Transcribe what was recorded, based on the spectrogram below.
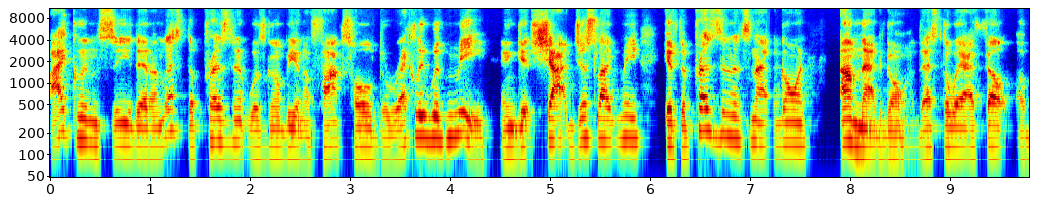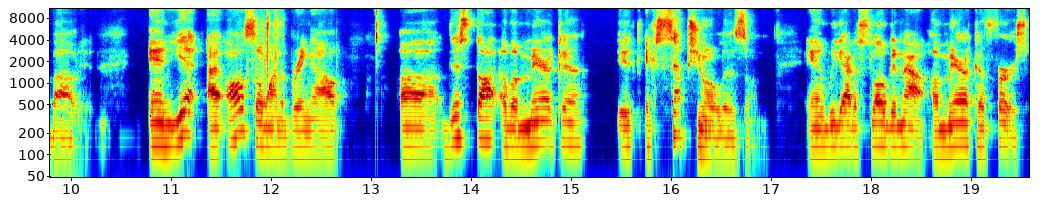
I couldn't see that unless the president was going to be in a foxhole directly with me and get shot just like me, if the president's not going, I'm not going. That's the way I felt about it. And yet, I also want to bring out uh, this thought of America exceptionalism. And we got a slogan now America first.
